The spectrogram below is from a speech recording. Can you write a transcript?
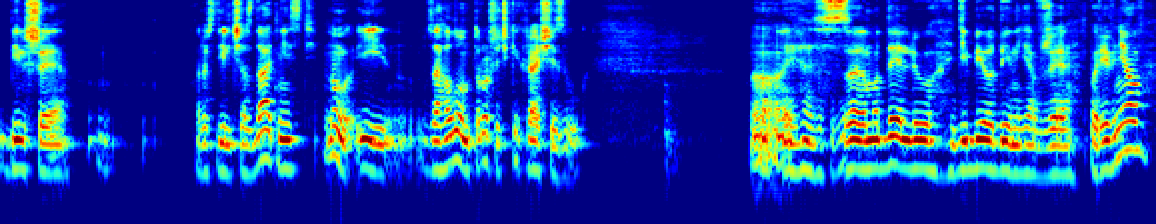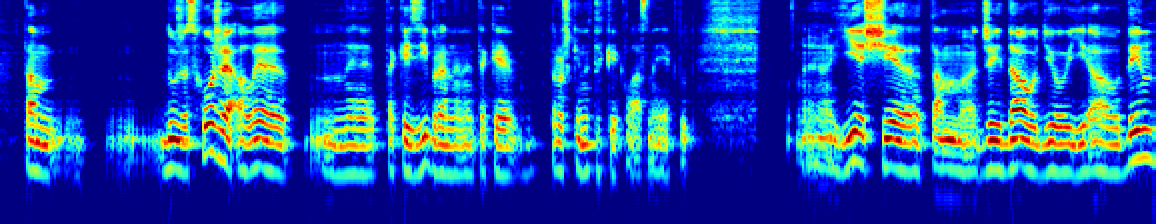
більше роздільча здатність, ну і загалом трошечки кращий звук. З моделлю DB1 я вже порівняв. Там дуже схоже, але не таке зібране, не таке, трошки не таке класне, як тут. Е, Є ще там Jade Audio EA1,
